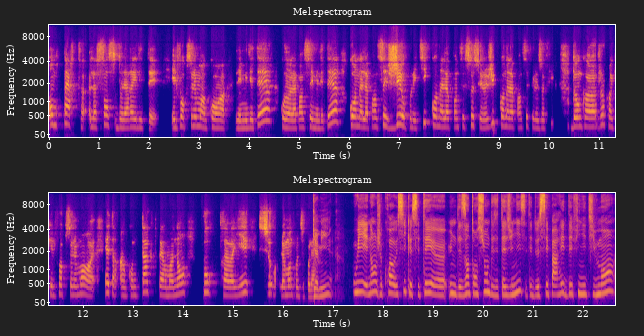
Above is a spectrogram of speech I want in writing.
on perd le sens de la réalité. Il faut absolument qu'on ait les militaires, qu'on ait la pensée militaire, qu'on ait la pensée géopolitique, qu'on ait la pensée sociologique, qu'on ait la pensée philosophique. Donc, euh, je crois qu'il faut absolument euh, être en contact permanent pour travailler sur le monde multipolaire. Camille? Oui et non, je crois aussi que c'était euh, une des intentions des États-Unis, c'était de séparer définitivement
